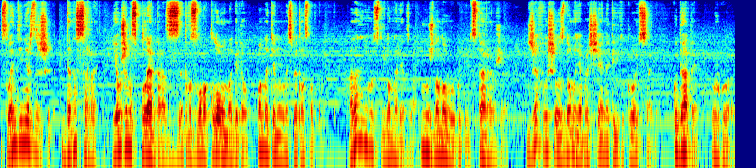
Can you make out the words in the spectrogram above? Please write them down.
Слэнди не разрешит. Да насрать! Я уже на Сплендера, с этого злого клоуна готов!» Он натянул на себя толстовку. Она на него с трудом налезла. Нужно новую купить, старая уже. Джефф вышел из дома, не обращая на крики Кло и Салли. «Куда ты?» «В город».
